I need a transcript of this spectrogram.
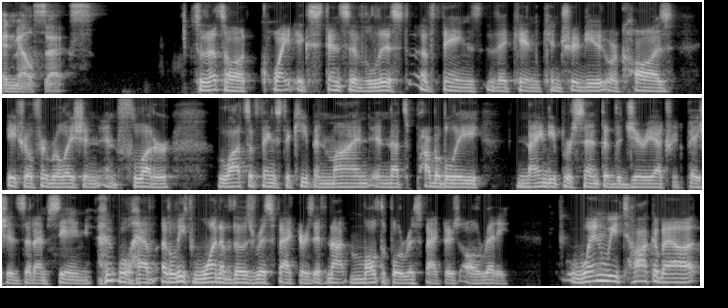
and male sex. So that's a quite extensive list of things that can contribute or cause atrial fibrillation and flutter. Lots of things to keep in mind, and that's probably 90% of the geriatric patients that I'm seeing will have at least one of those risk factors, if not multiple risk factors already. When we talk about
